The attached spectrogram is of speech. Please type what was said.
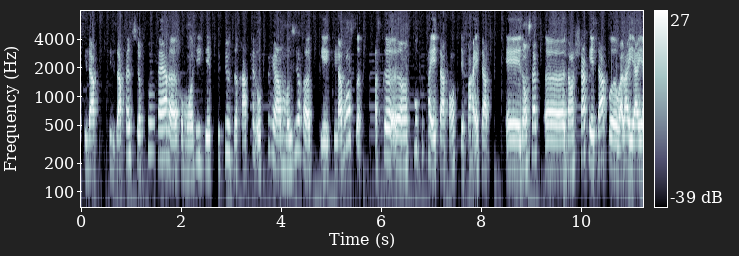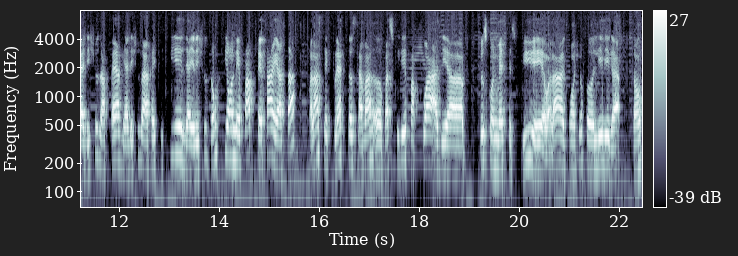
qu'ils apprennent surtout à faire, euh, comme on dit, des futurs de rappel au fur et à mesure euh, qu'ils avancent. Parce que euh, un couple par étape, c'est par étape. Et dans chaque, euh, dans chaque étape, euh, voilà, il y a, y a, des choses à faire, il y a des choses à rectifier, il y a, des choses. Donc, si on n'est pas préparé à ça, voilà, c'est clair que ça va euh, basculer parfois à des euh, choses qu'on ne maîtrise plus et voilà, bonjour les dégâts. Donc,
